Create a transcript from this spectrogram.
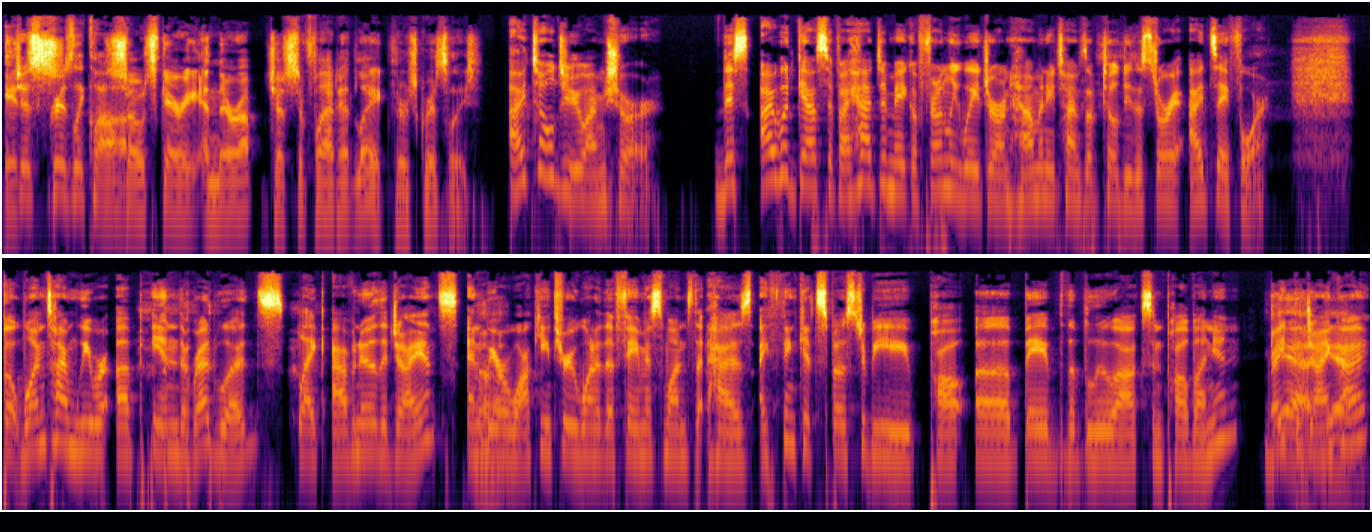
It's Just grizzly claw. So scary, and they're up just at Flathead Lake. There's grizzlies. I told you, I'm sure. This, I would guess if I had to make a friendly wager on how many times I've told you the story, I'd say four. But one time we were up in the redwoods, like Avenue of the Giants, and we Uh-huh. were walking through one of the famous ones that has, I think it's supposed to be Paul, uh, Babe the Blue Ox and Paul Bunyan, right? Yeah, the giant yeah. guy.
